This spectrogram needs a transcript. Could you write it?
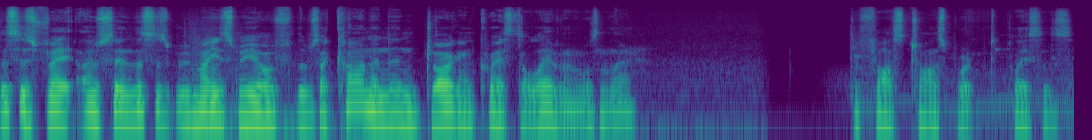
This is very, I was saying, this is reminds me of, there was a cannon in Dragon Quest 11, wasn't there? To fast transport to places.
